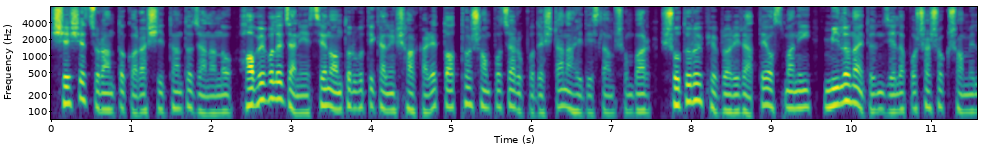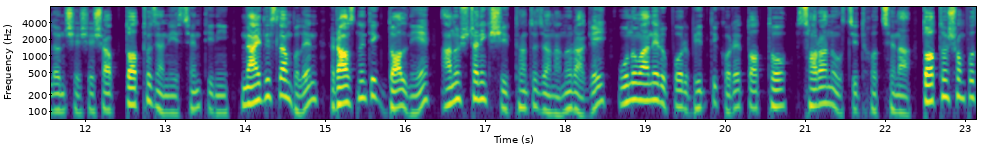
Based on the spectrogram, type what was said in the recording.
শেষে চূড়ান্ত করার সিদ্ধান্ত জানানো হবে বলে জানিয়েছেন অন্তর্বর্তীকালীন সরকারের তথ্য সম্প্রচার উপদেষ্টা নাহিদ ইসলাম। সোমবার সতেরোই ফেব্রুয়ারি রাতে ওসমানী মিলনায়তন জেলা প্রশাসক সম্মেলন শেষে সব তথ্য জানিয়েছেন তিনি। নাহিদ ইসলাম বলেন, রাজনৈতিক দল নিয়ে আনুষ্ঠানিক সিদ্ধান্ত জানানোর আগেই অনুমানের উপর ভিত্তি করে তথ্য ছড়ানো উচিত হচ্ছে না। তথ্য সম্প্রচার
